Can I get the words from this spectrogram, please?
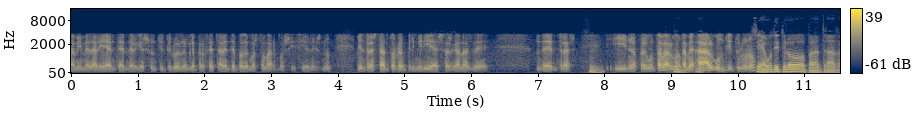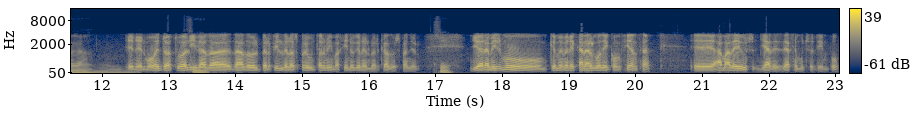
a mí me daría a entender que es un título en el que perfectamente podemos tomar posiciones, ¿no? Mientras tanto, reprimiría esas ganas de, de entrar. Y nos preguntaba algo No, también, ah, ah, algún título, ¿no? Sí, algún título para entrar. En el momento actual y Sí. dada- dado el perfil de las preguntas, me imagino que en el mercado español. Sí. Yo ahora mismo, que me merezcan algo de confianza, eh, Amadeus ya desde hace mucho tiempo,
